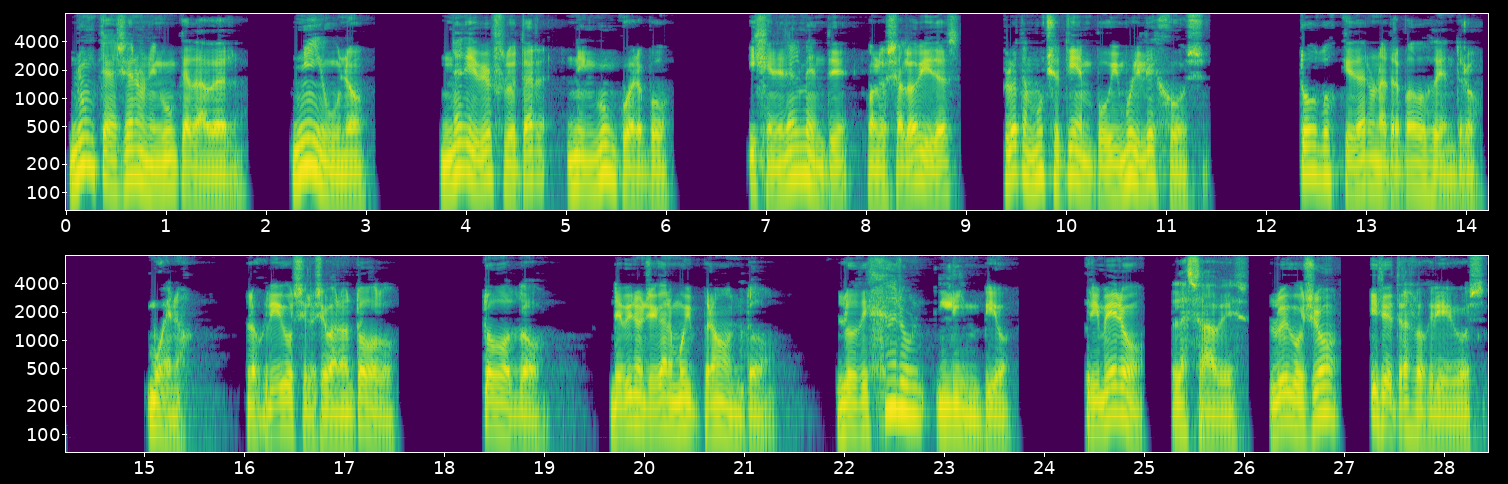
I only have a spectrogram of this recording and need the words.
Nunca hallaron ningún cadáver, ni uno. Nadie vio flotar ningún cuerpo y generalmente, con los salvavidas, flotan mucho tiempo y muy lejos. Todos quedaron atrapados dentro. Bueno, los griegos se lo llevaron todo. Todo. Debieron llegar muy pronto. Lo dejaron limpio. Primero las aves, luego yo y detrás los griegos.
